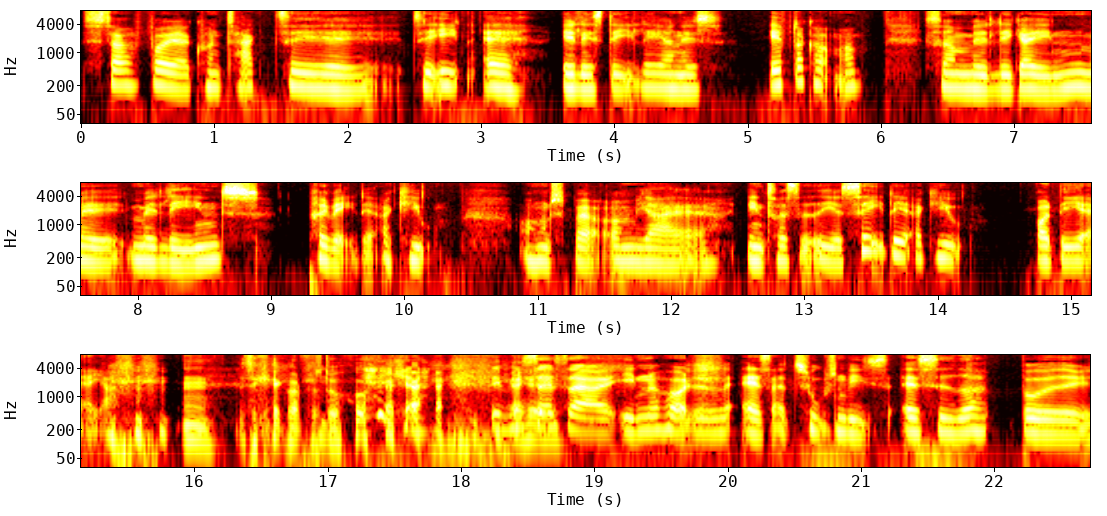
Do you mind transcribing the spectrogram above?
så får jeg kontakt til, til en af LSD-lægernes efterkommere, som øh, ligger inde med, med lægens private arkiv. Og hun spørger, om jeg er interesseret i at se det arkiv, og det er jeg. mm, det kan jeg godt forstå. ja, det viser sig at indeholde altså tusindvis af sider både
